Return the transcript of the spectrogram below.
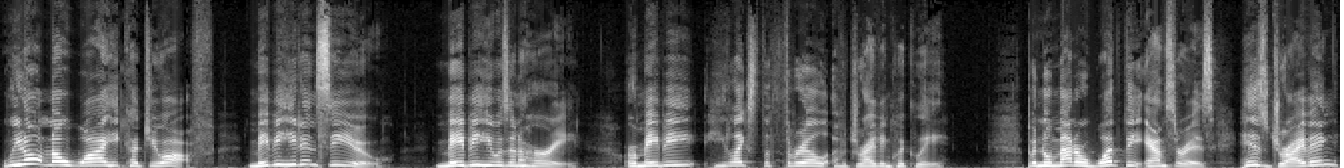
we don't know why he cut you off. Maybe he didn't see you. Maybe he was in a hurry. Or maybe he likes the thrill of driving quickly. But no matter what the answer is, his driving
